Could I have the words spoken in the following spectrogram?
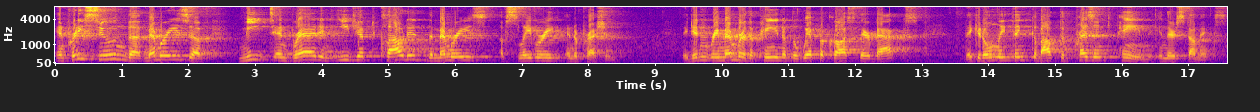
And pretty soon the memories of meat and bread in Egypt clouded the memories of slavery and oppression. They didn't remember the pain of the whip across their backs. They could only think about the present pain in their stomachs.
